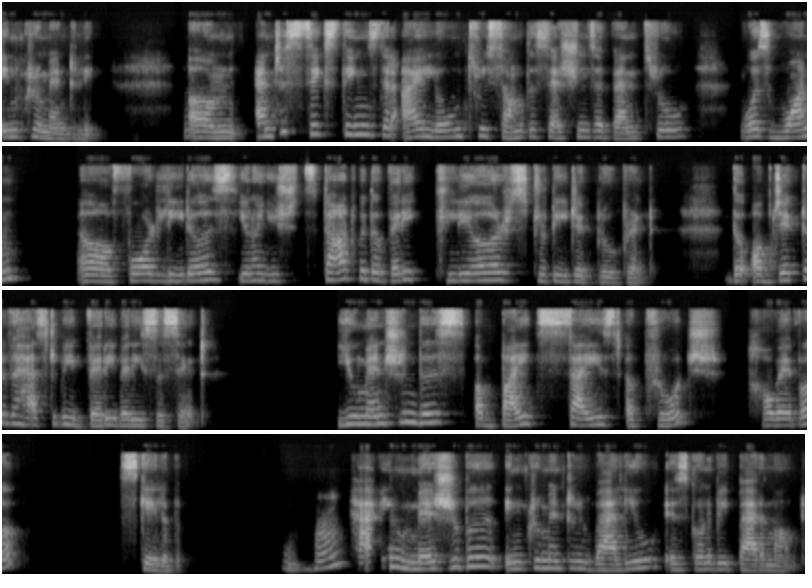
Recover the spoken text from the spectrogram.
incrementally. Mm-hmm. Um, and just six things that I learned through some of the sessions I went through was one, uh, for leaders, you know, you should start with a very clear strategic blueprint. The objective has to be very, very succinct. You mentioned this, a bite sized approach, however, scalable. Mm-hmm. Having measurable incremental value is going to be paramount.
